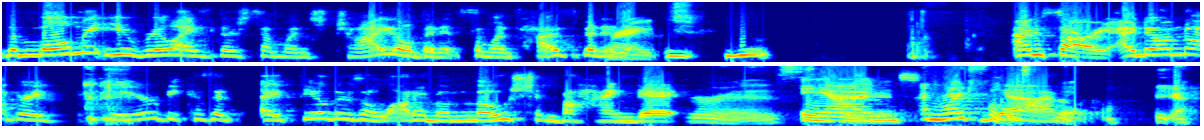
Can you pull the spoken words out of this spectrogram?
the moment you realize there's someone's child and it's someone's husband, right. you, I'm sorry. I know I'm not very clear because it, I feel there's a lot of emotion behind it. There is. And, there is. and rightfully yeah. so. Yeah.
